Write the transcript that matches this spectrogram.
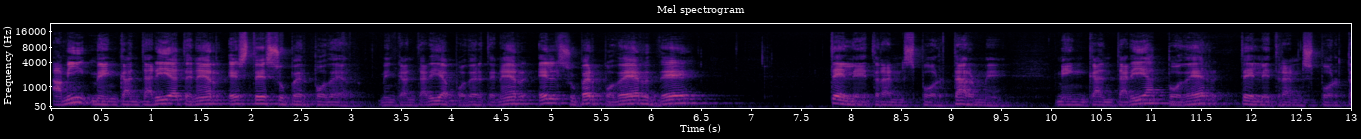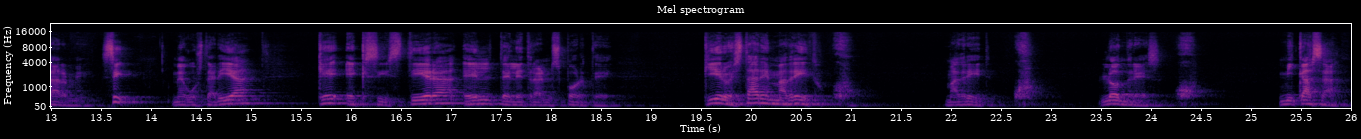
A mí me encantaría tener este superpoder. Me encantaría poder tener el superpoder de teletransportarme. Me encantaría poder teletransportarme. Sí, me gustaría que existiera el teletransporte. Quiero estar en Madrid. Madrid. Londres. Mi casa.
